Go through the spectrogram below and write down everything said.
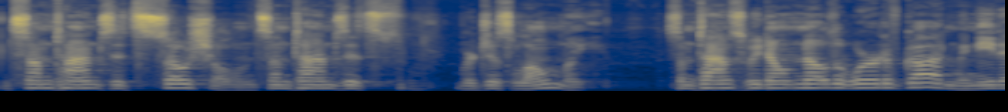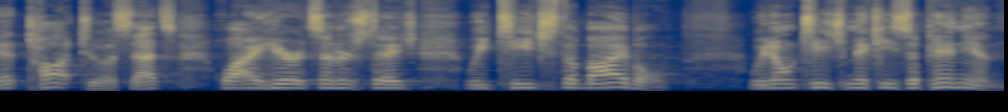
And sometimes it's social, and sometimes it's we're just lonely. Sometimes we don't know the Word of God and we need it taught to us. That's why here at Center Stage we teach the Bible. We don't teach Mickey's opinion,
